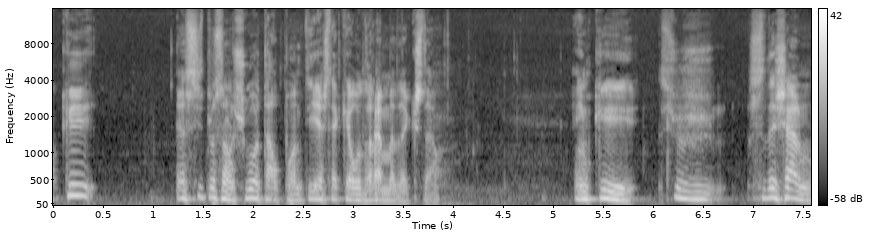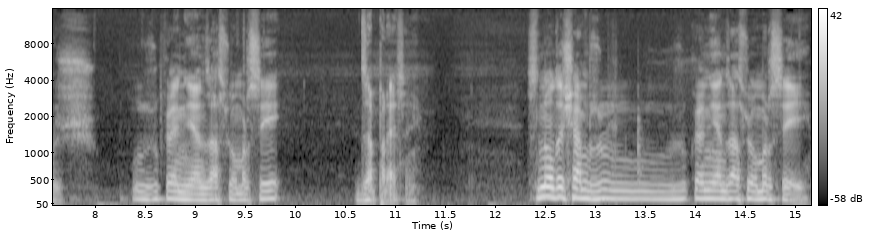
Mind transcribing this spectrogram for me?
que a situação chegou a tal ponto, e este é que é o drama da questão, em que se, os, se deixarmos os ucranianos à sua mercê, desaparecem. Se não deixarmos os ucranianos à sua mercê,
